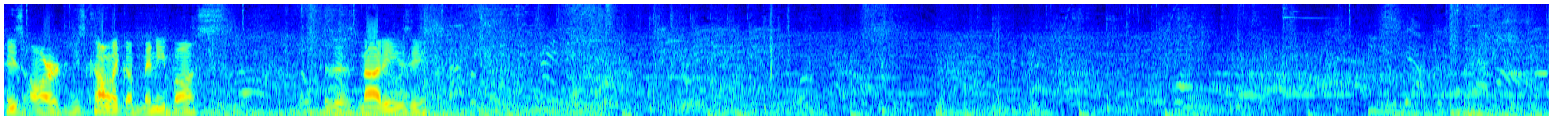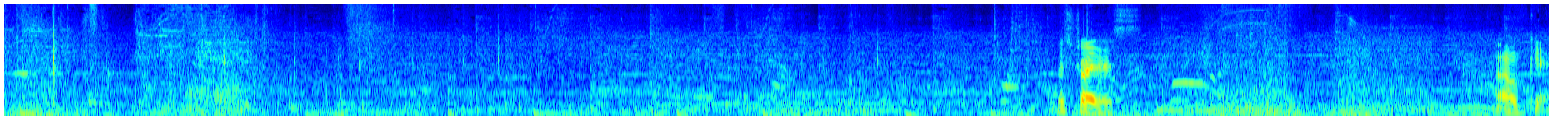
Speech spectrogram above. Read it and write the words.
He's hard. He's kind of like a mini boss. This is not easy. Let's try this. Okay.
